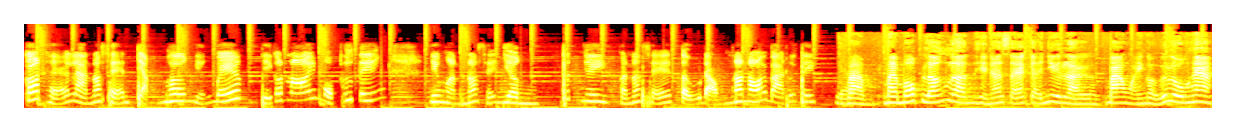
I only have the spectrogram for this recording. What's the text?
có thể là nó sẽ chậm hơn những bé chỉ có nói một thứ tiếng nhưng mà nó sẽ dần thích nghi và nó sẽ tự động nó nói ba thứ tiếng dạ. và mai mốt lớn lên thì nó sẽ kể như là ba ngoại ngữ luôn ha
